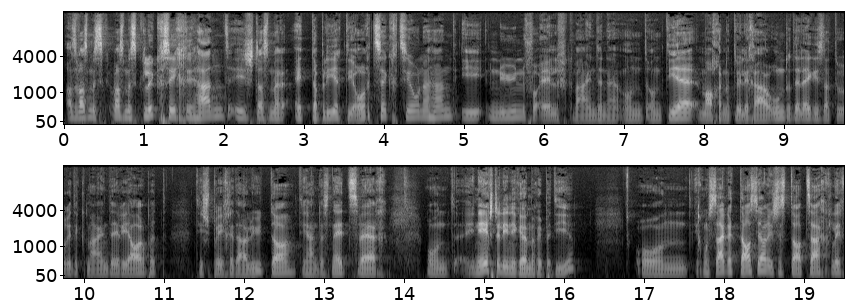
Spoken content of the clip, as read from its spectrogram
Also was wir, was wir das Glück sicher haben, ist, dass wir etablierte Ortssektionen haben in neun von elf Gemeinden. Und, und die machen natürlich auch unter der Legislatur in der Gemeinde ihre Arbeit. Die sprechen auch Leute an, die haben das Netzwerk. Und in erster Linie gehen wir über die. Und ich muss sagen, das Jahr ist es tatsächlich,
